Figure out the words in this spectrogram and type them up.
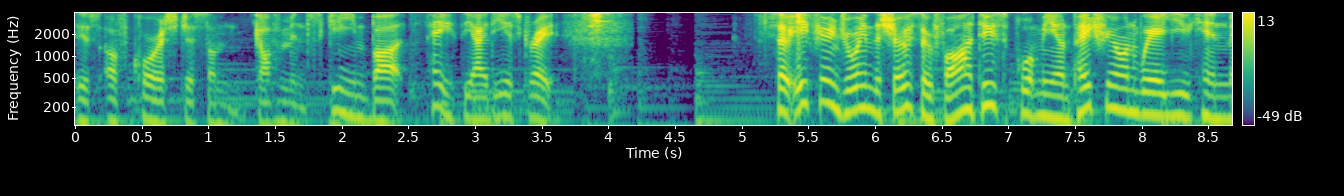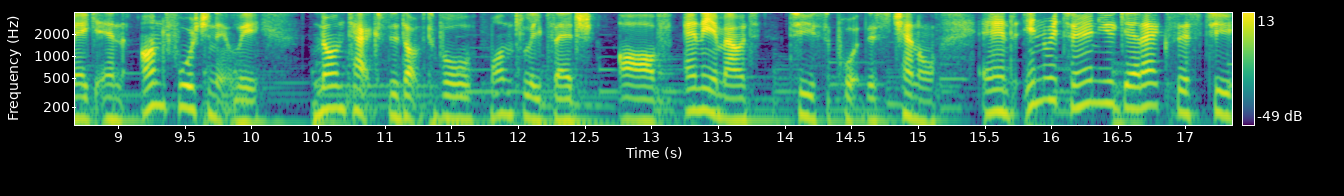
is of course just some government scheme, but hey, the idea is great. So if you're enjoying the show so far, do support me on Patreon where you can make an unfortunately non-tax deductible monthly pledge of any amount to support this channel. And in return, you get access to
